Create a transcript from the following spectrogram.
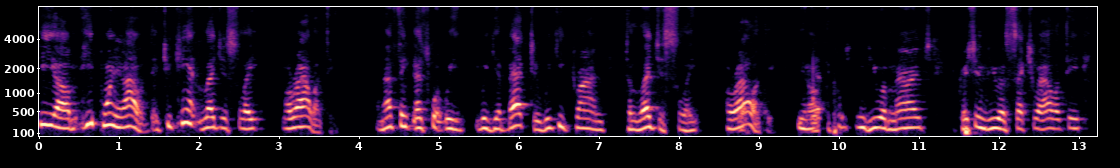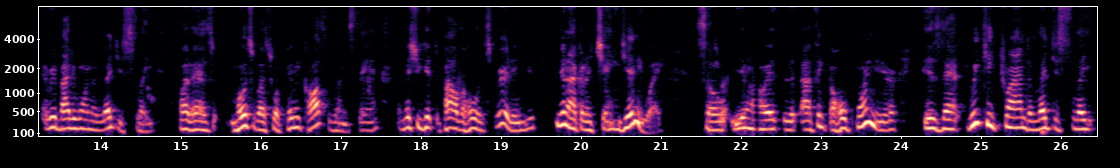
He, um, he pointed out that you can't legislate morality. And I think that's what we, we get back to. We keep trying to legislate morality. You know, yeah. the Christian view of marriage, the Christian view of sexuality, everybody want to legislate. But as most of us who are Pentecostals understand, unless you get the power of the Holy Spirit in you, you're not going to change anyway. So, right. you know, it, I think the whole point here is that we keep trying to legislate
